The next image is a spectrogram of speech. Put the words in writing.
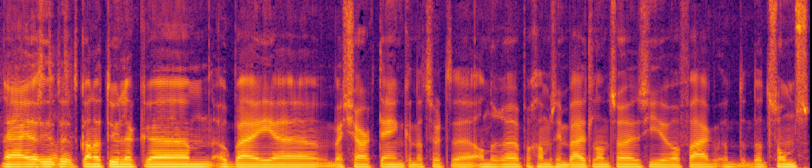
nee Dus het, dat- het kan natuurlijk ehm, ook bij, eh, bij Shark Tank en dat soort eh, andere programma's in het buitenland. Zo zie je wel vaak dat, dat soms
